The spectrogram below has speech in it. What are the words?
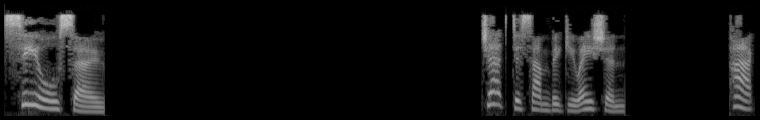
See also Jet disambiguation Pack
